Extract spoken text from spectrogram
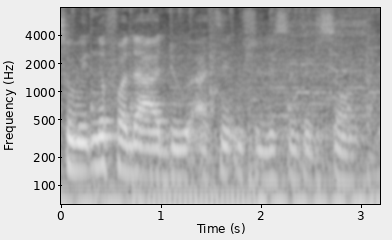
so with no further ado i think we should listen to the song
